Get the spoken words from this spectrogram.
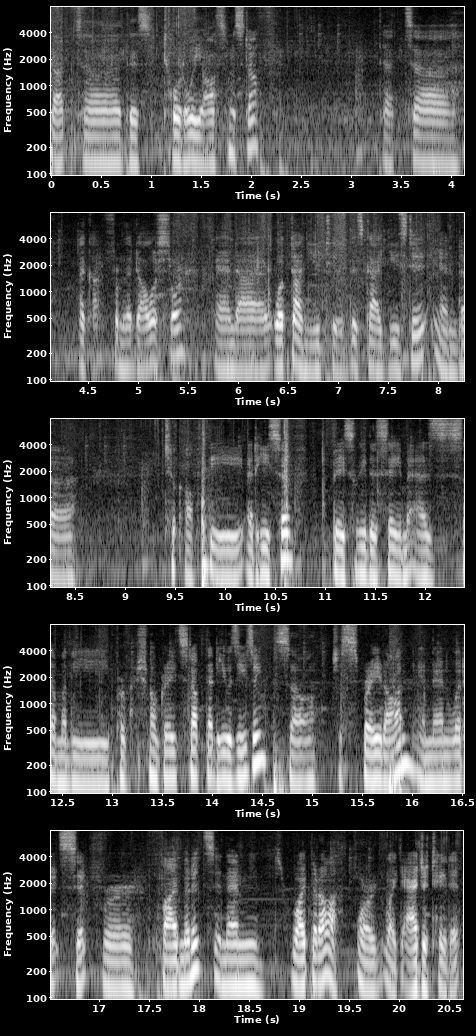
got uh, this totally awesome stuff that uh, I got from the dollar store, and I looked on YouTube. This guy used it and uh, took off the adhesive, basically the same as some of the professional grade stuff that he was using. So just spray it on and then let it sit for five minutes, and then wipe it off or like agitate it.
